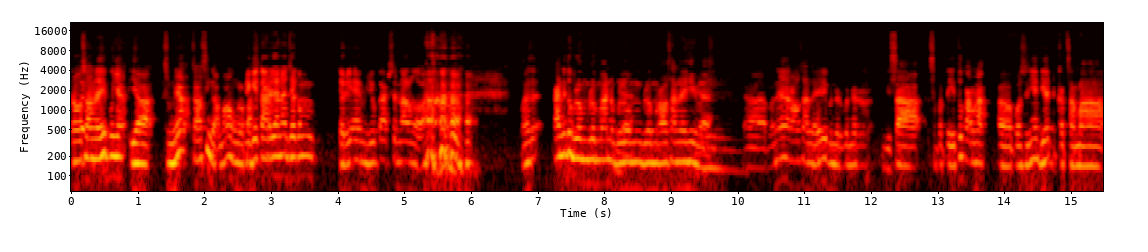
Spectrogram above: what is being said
Raul Sanlehi punya ya sebenarnya Chelsea nggak mau ngelepas. Mkhitaryan aja ke dari MU ke Arsenal kok. Masa- kan itu belum belum anu, belum belum Raul Sanlehi Ya. Mas. Ya, maksudnya Raul Sanlehi bener-bener bisa seperti itu karena eh, posisinya dia dekat sama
